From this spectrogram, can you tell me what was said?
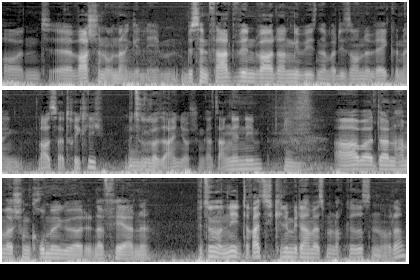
Und äh, war schon unangenehm. Ein bisschen Fahrtwind war dann gewesen, da war die Sonne weg und dann war es erträglich. Beziehungsweise eigentlich auch schon ganz angenehm. Aber dann haben wir schon Grummeln gehört in der Ferne. Beziehungsweise, nee, 30 Kilometer haben wir erstmal noch gerissen, oder?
